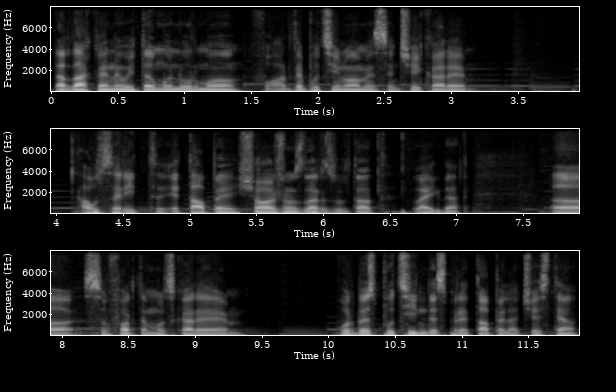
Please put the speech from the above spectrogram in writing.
Dar dacă ne uităm în urmă, foarte puțini oameni sunt cei care au sărit etape și au ajuns la rezultat like that. Uh, sunt foarte mulți care vorbesc puțin despre etapele acestea,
